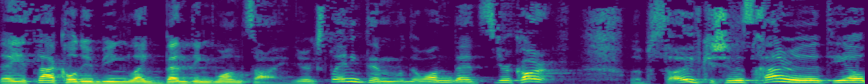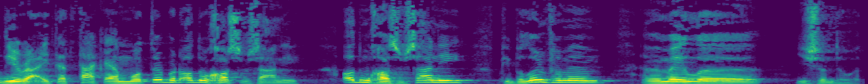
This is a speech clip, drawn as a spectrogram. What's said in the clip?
that it's not called you being like bending one side. You're explaining to him the one that's your curve. You're right, that's taka mutter, but Adam choshev shani. Adam Chashav Shani, people learn from him, and Mamela, you shouldn't do it.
